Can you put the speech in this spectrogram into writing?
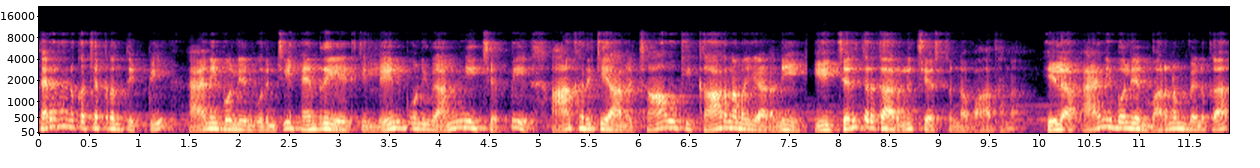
తెర వెనుక చక్రం తిప్పి యానీ బొలియన్ గురించి హెన్రీ ఎయిట్కి లేనిపోనివి అన్నీ చెప్పి ఆఖరికి ఆమె చావుకి కారణమయ్యాడని ఈ చరిత్రకారులు చేస్తున్న వాదన. ఇలా యానిబోలియన్ మరణం వెనుక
